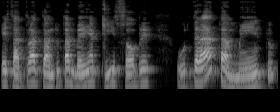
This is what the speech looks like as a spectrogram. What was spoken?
está tratando também aqui sobre o tratamento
